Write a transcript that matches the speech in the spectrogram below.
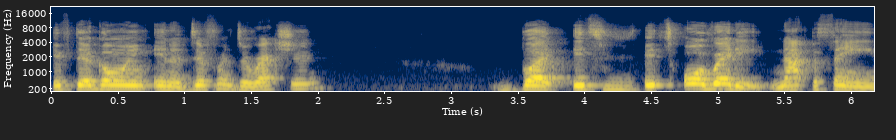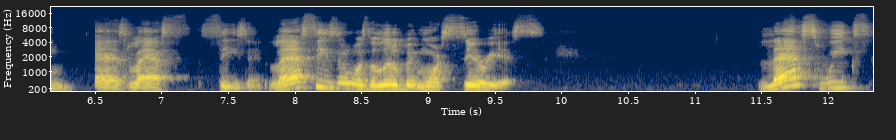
if they're going in a different direction, but it's it's already not the same as last season. Last season was a little bit more serious. Last week's,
